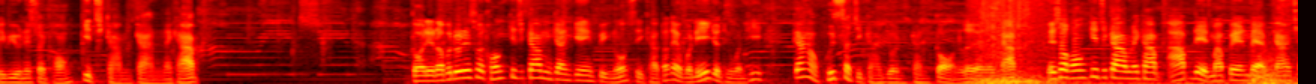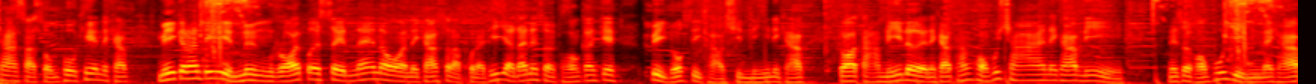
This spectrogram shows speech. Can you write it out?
รีวิวในส่วนของกิจกรรมกันนะครับ ก็เดี๋ยวเราไปดูในส่วนของกิจกรรมกางเกงปีกนกสีขาวตั้งแต่วันนี้จนถึงวันที่ 9 พฤศจิกายนกันก่อนเลยนะครับ ในส่วนของกิจกรรมนะครับ อัปเดตมาเป็นแบบกาชาสะสมโทเค็นนะครับ มีการันตี 100%แน่นอนนะครับสำหรับคนไหนที่อยากได้ในส่วนของกางเกงปีกนกสีขาวชิ้นนี้นะครับ ก็ตามนี้เลยนะครับ ทั้งของผู้ชายนะครับนี่ ในส่วนของผู้หญิงนะครับ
